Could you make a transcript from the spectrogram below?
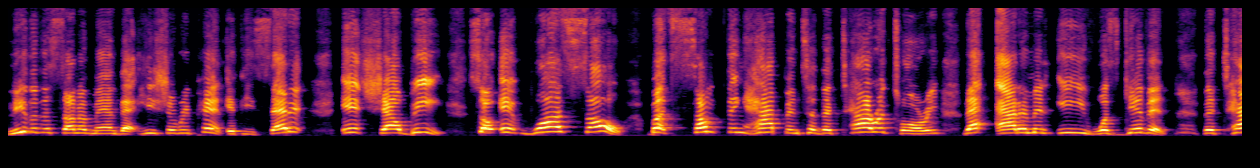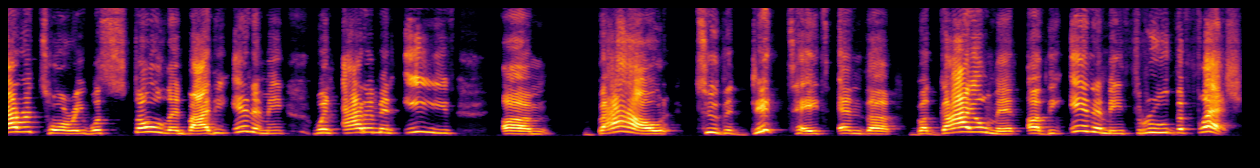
neither the Son of Man that he should repent. If he said it, it shall be. So it was so. But something happened to the territory that Adam and Eve was given. The territory was stolen by the enemy when Adam and Eve um, bowed to the dictates and the beguilement of the enemy through the flesh,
